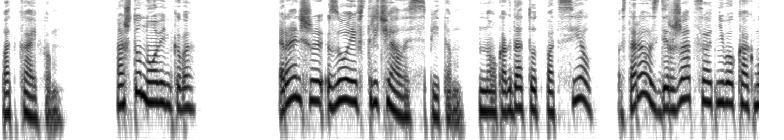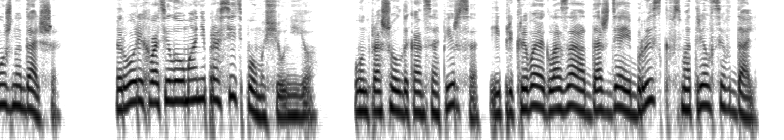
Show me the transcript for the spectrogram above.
под кайфом. «А что новенького?» Раньше Зои встречалась с Питом, но когда тот подсел, постаралась держаться от него как можно дальше. Рори хватило ума не просить помощи у нее. Он прошел до конца пирса и, прикрывая глаза от дождя и брызг, всмотрелся вдаль.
